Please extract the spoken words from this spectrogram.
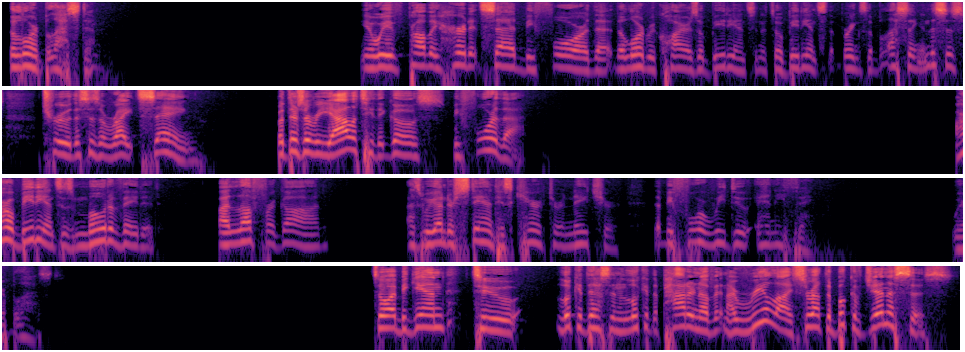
the Lord blessed him. You know, we've probably heard it said before that the Lord requires obedience, and it's obedience that brings the blessing. And this is true, this is a right saying. But there's a reality that goes before that. Our obedience is motivated by love for God as we understand his character and nature, that before we do anything, we're blessed. So I began to look at this and look at the pattern of it, and I realized throughout the book of Genesis,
